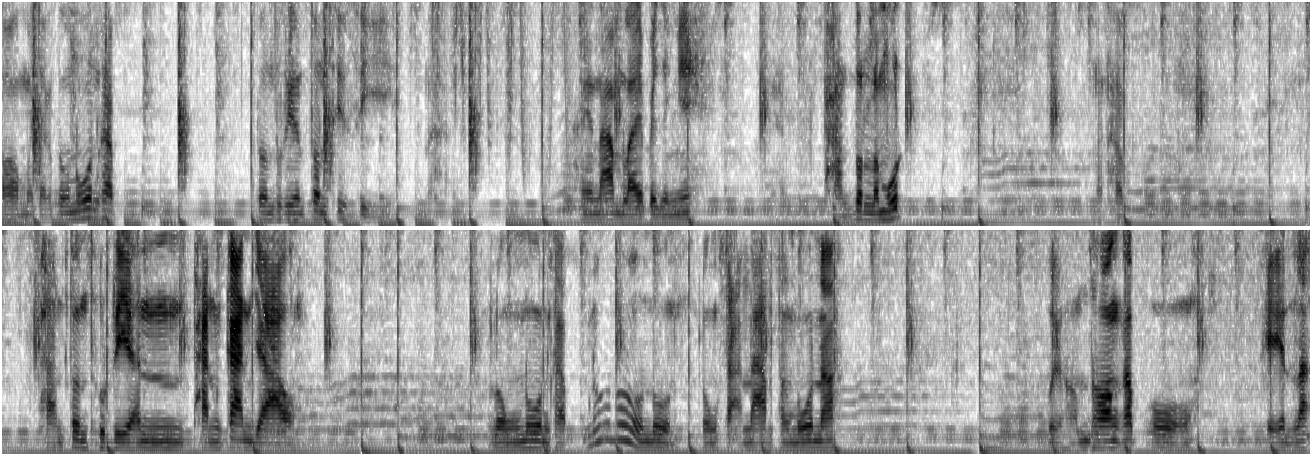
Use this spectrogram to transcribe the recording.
ออกมาจากตรงนู้นครับ ต้นทุเรียนต้นที่สี่นะให้น้ำไหลไปอย่างนี้ ผ่านต้นละมุดนะครับ ผ่านต้นทุเรียนพันก้านยาว ลงนู่นครับนู่นนู่นนู่นลงสระน้ำทางนู้นนะเปิดหอมทองครับ โอ้เพนละ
